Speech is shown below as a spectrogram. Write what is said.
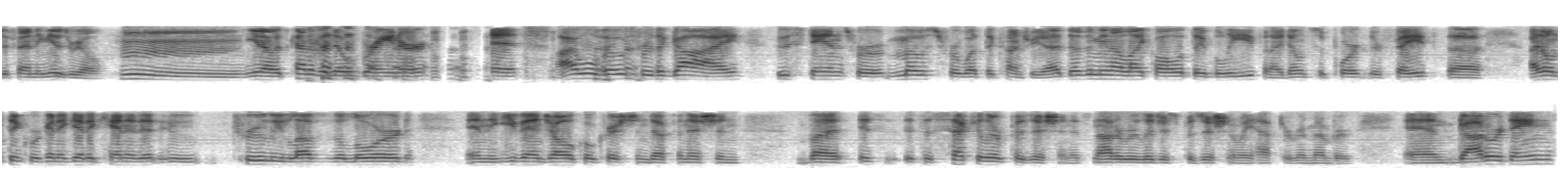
defending Israel. Hmm, you know, it's kind of a no-brainer. and I will vote for the guy who stands for most for what the country. That doesn't mean I like all what they believe and I don't support their faith. Uh, I don't think we're going to get a candidate who truly loves the Lord in the evangelical Christian definition, but it's it's a secular position. It's not a religious position. We have to remember, and God ordains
